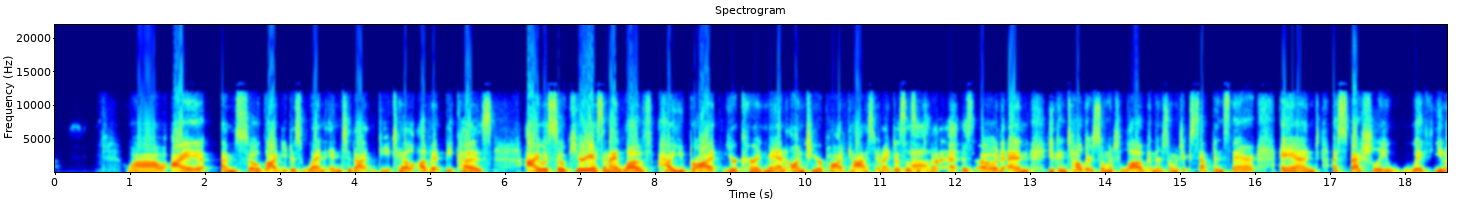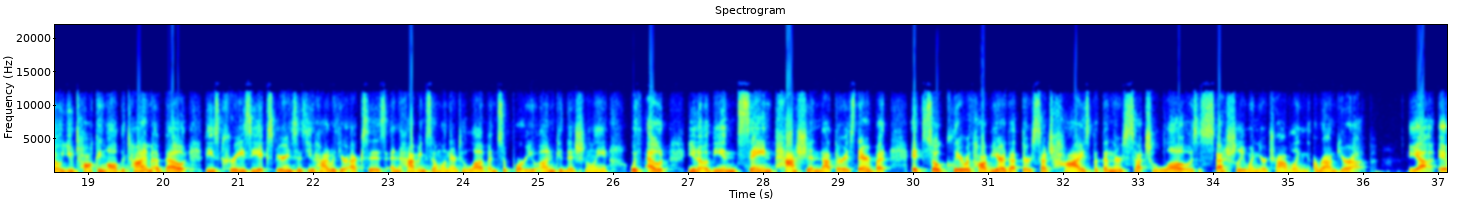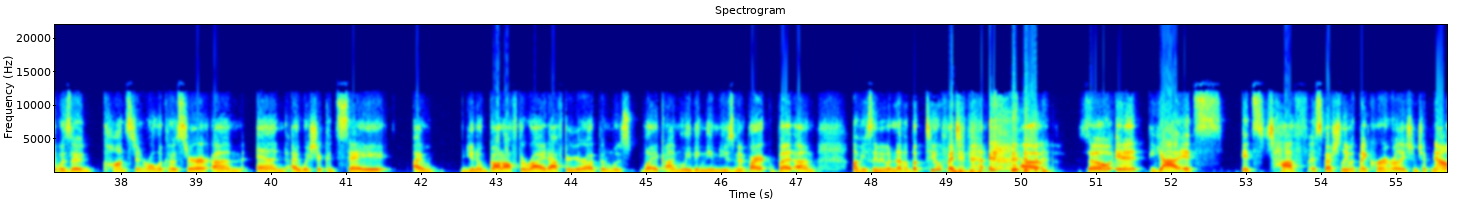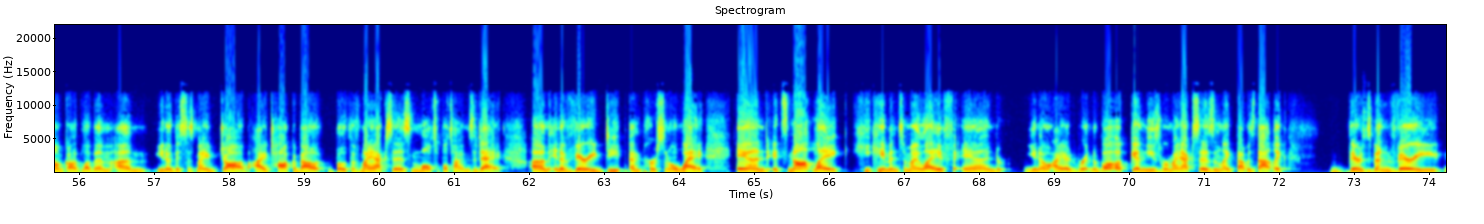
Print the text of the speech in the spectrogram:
Wow. I am so glad you just went into that detail of it because I was so curious and I love how you brought your current man onto your podcast. And I just yeah. listened to that episode and you can tell there's so much love and there's so much acceptance there. And especially with, you know, you talking all the time about these crazy experiences you had with your exes and having someone there to love and support you unconditionally without, you know, the insane passion that there is there. But it's so clear with Javier that there's such highs, but then there's such lows, especially when you're traveling around Europe yeah, it was a constant roller coaster. Um, and I wish it could say I, you know, got off the ride after Europe and was like, I'm leaving the amusement park. But um, obviously, we wouldn't have a book too if I did that. um, so it, yeah, it's it's tough, especially with my current relationship now. God love him. Um, you know, this is my job. I talk about both of my exes multiple times a day um, in a very deep and personal way. And it's not like he came into my life and, you know, I had written a book and these were my exes and like that was that. Like, there's been very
